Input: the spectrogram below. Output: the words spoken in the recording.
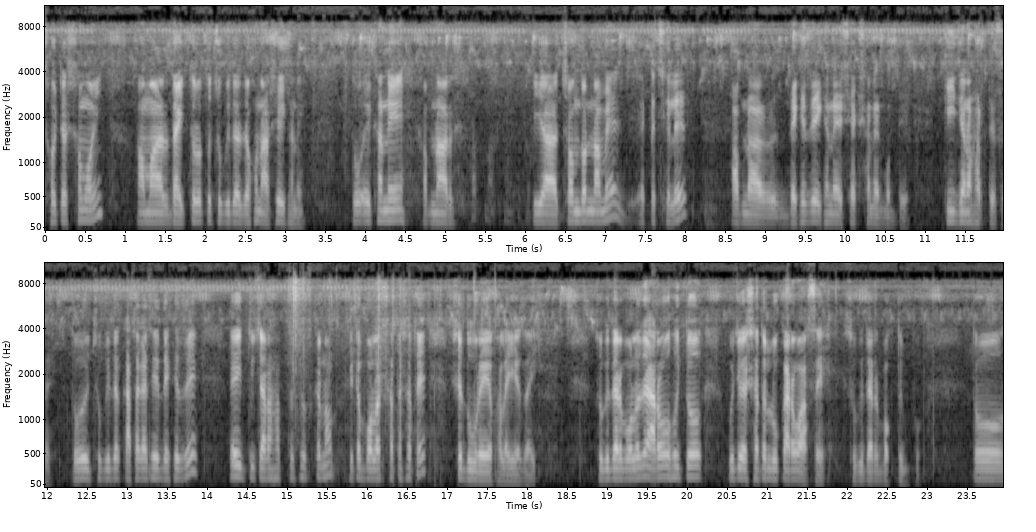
ছয়টার সময় আমার দায়িত্বরত চুকিদার যখন আসে এখানে, তো এখানে আপনার ইয়া চন্দন নামে একটা ছেলে আপনার দেখে যে এখানে সেকশনের মধ্যে কি যেন হাঁটতেছে। তো ওই চুকিদার কাছাকাছি দেখে যে, এই তুই চারা হাঁটতেছিস কেন? এটা বলার সাথে সাথে সে দৌড়ে ফালাইয়া যায়। চুকিদার বলে যে আরও হয়তো ওই সাথে লোক আরও আছে। চুকিদারের বক্তব্য। তো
